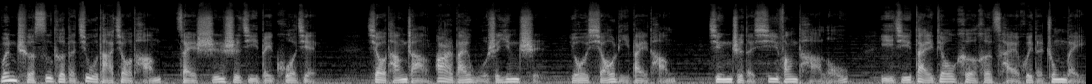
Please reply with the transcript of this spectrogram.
温彻斯特的旧大教堂在十世纪被扩建，教堂长二百五十英尺，有小礼拜堂、精致的西方塔楼以及带雕刻和彩绘的钟美。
